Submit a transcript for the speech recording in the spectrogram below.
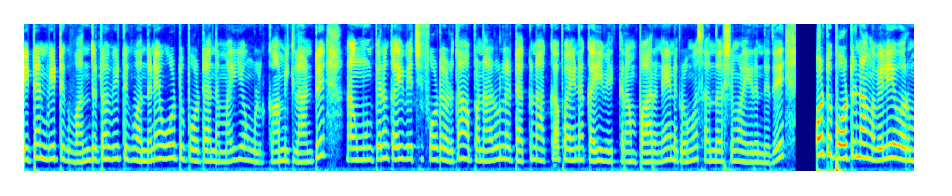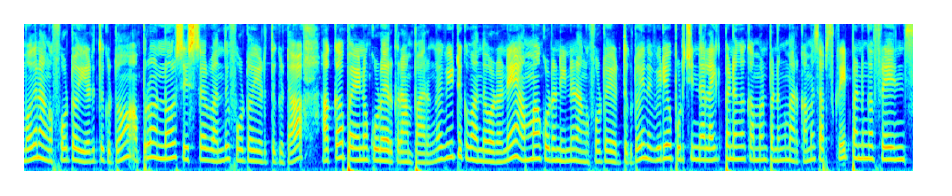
ரிட்டன் வீட்டுக்கு வந்துட்டோம். வீட்டுக்கு வந்தோடனே ஓட்டு போட்ட அந்த மையை உங்களுக்கு காமிக்கலான்ட்டு நாங்கள் மூணு பேரும் கை வச்சு ஃபோட்டோ எடுத்தோம். அப்போ நடுவில் டக்குன்னு அக்கா பையனை கை வைக்கிறான் பாருங்கள் எனக்கு ரொம்ப சந்தோஷமாக இருந்தது. ஃபோட்டோ போட்டு நாங்கள் வெளியே வரும்போது நாங்கள் ஃபோட்டோ எடுத்துக்கிட்டோம். அப்புறம் இன்னொரு சிஸ்டர் வந்து ஃபோட்டோ எடுத்துக்கிட்டா அக்கா பையனும் கூட இருக்கிறான் பாருங்கள் வீட்டுக்கு வந்த உடனே அம்மா கூட நின்று நாங்கள் ஃபோட்டோ எடுத்துக்கிட்டோம். இந்த வீடியோ பிடிச்சிருந்தா லைக் பண்ணுங்கள் கமெண்ட் பண்ணுங்கள் மறக்காமல் சப்ஸ்கிரைப் பண்ணுங்கள் ஃப்ரெண்ட்ஸ்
